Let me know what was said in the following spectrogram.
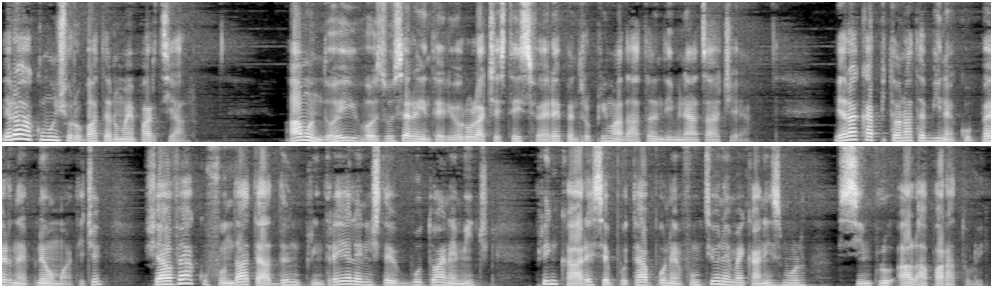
era acum înșurubată numai parțial. Amândoi văzuseră interiorul acestei sfere pentru prima dată în dimineața aceea. Era capitonată bine cu perne pneumatice și avea cufundate adânc printre ele niște butoane mici prin care se putea pune în funcțiune mecanismul simplu al aparatului.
